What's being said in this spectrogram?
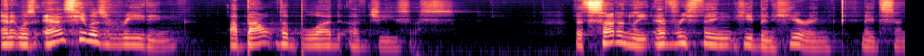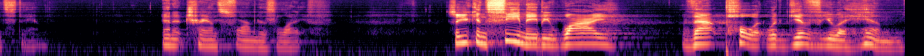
And it was as he was reading about the blood of Jesus that suddenly everything he'd been hearing made sense to him. And it transformed his life. So you can see maybe why that poet would give you a hymn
